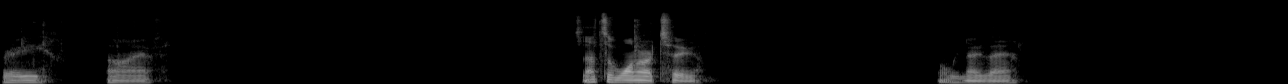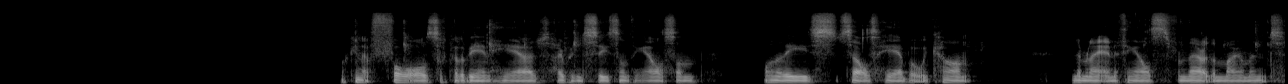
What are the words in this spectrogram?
three, five. So that's a one or a two. What we know there. Looking at fours, I've got to be in here. I'm just hoping to see something else on one of these cells here, but we can't eliminate anything else from there at the moment.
